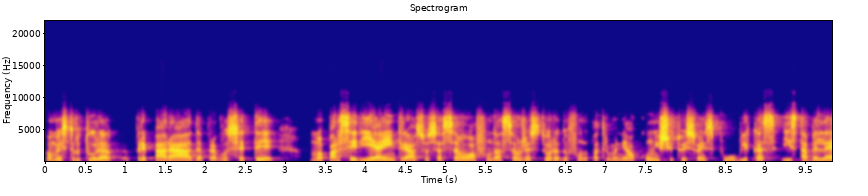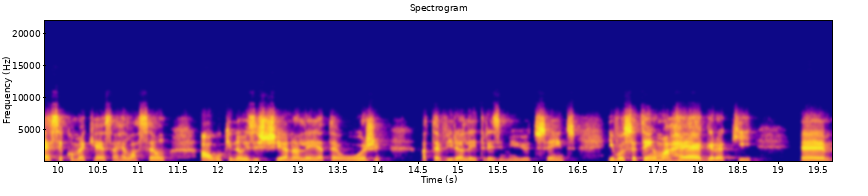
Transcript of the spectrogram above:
é uma estrutura preparada para você ter uma parceria entre a associação ou a fundação gestora do fundo patrimonial com instituições públicas e estabelece como é que é essa relação, algo que não existia na lei até hoje, até vir a lei 13.800, e você tem uma regra que, é,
